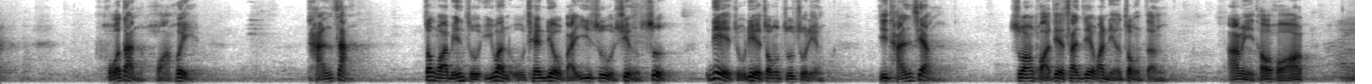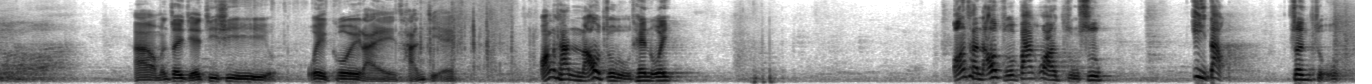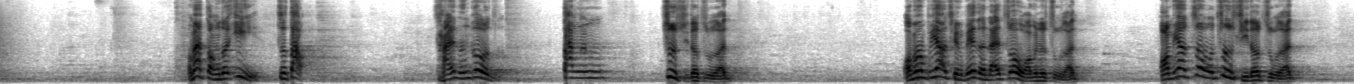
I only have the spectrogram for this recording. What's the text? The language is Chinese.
活诞法会坛上中华民族一万五千六百一十五姓氏列祖列宗祖祖灵，及坛上十方法界三界万灵众等，阿弥陀佛。啊，我们这一节继续为各位来讲解王禅老祖天威。王禅老祖八卦祖师，易道真主。我们要懂得易之道，才能够当自己的主人。我们不要请别人来做我们的主人，我们要做自己的主人，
